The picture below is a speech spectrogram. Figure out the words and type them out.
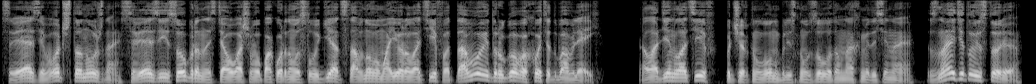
Связи, вот что нужно. Связи и собранность, а у вашего покорного слуги, отставного майора Латифа, того и другого хоть отбавляй. «Аладдин Латиф», — подчеркнул он, блеснув золотом на Ахмеда Синая, — «знаете ту историю?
